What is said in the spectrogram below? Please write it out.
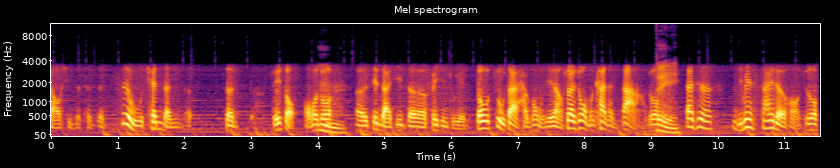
小型的城镇，四五千人的的水手哦，或者说呃舰载机的飞行组员都住在航空母舰上。虽然说我们看很大，对，但是呢，里面塞的哈，就是说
